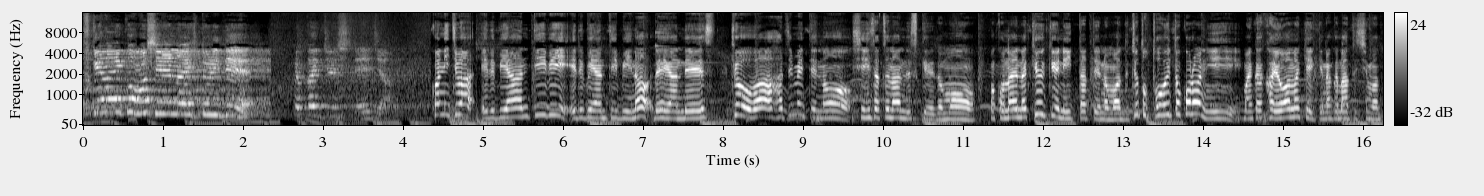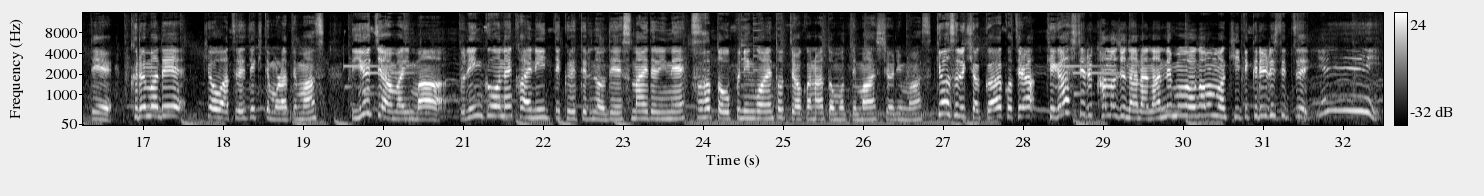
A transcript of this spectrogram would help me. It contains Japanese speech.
吹けないかもしれない一人で。100回中してじゃあ。こんにちはエルビアン TV エルビアン TV のレイアンです。今日は初めての診察なんですけれども、まあ、この間救急に行ったっていうのもあってちょっと遠いところに毎回通わなきゃいけなくなってしまって車で今日は連れてきてもらってます。でゆうちゃんは今ドリンクをね買いに行ってくれてるのでその間にねささっとオープニングをね撮っちゃおうかなと思って回しております。今日する企画はこちら。怪我してる彼女なら何でもわがまま聞いてくれる施設。イエーイ！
